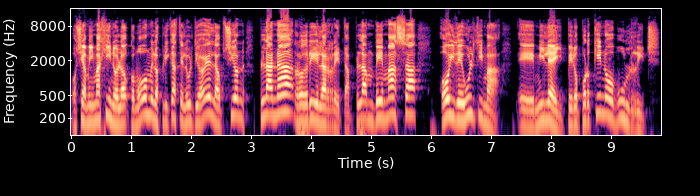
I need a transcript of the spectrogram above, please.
O sea, me imagino, lo- como vos me lo explicaste la última vez, la opción plan A, Rodríguez Larreta. Plan B, Massa. Hoy de última, eh. Pero ¿por qué no Bullrich?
